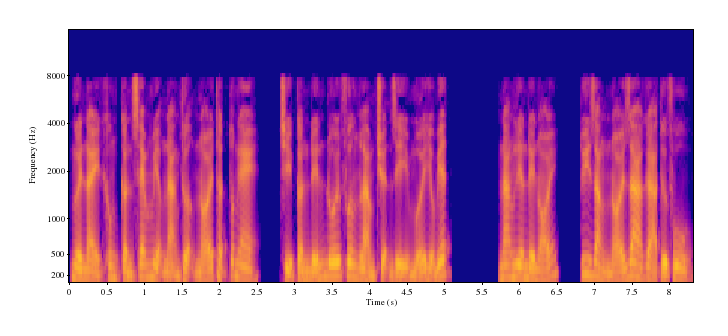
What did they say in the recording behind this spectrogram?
người này không cần xem miệng nàng thượng nói thật tốt nghe, chỉ cần đến đối phương làm chuyện gì mới hiểu biết. Nàng liên đề nói, tuy rằng nói ra gả từ phu,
